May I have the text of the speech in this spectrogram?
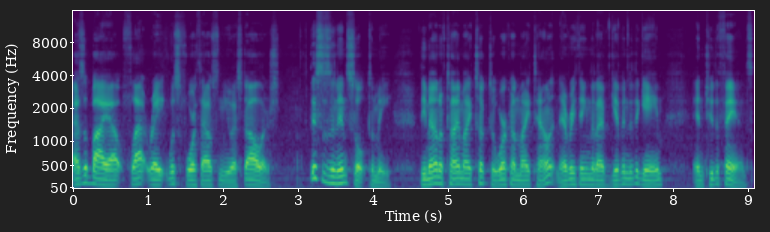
as a buyout, flat rate, was 4,000 US dollars. This is an insult to me. The amount of time I took to work on my talent and everything that I've given to the game and to the fans.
